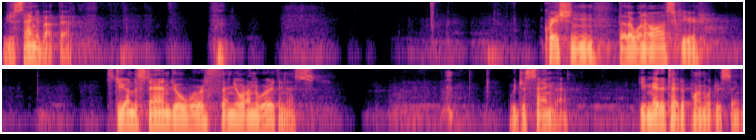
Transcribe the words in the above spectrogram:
We just sang about that. Hmm. Question that I want to ask you is Do you understand your worth and your unworthiness? We just sang that. Do you meditate upon what we sing?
